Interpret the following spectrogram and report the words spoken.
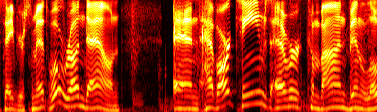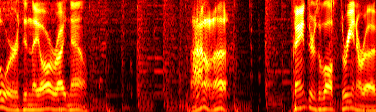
Xavier Smith. We'll run down and have our teams ever combined been lower than they are right now? I don't know. Panthers have lost three in a row.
